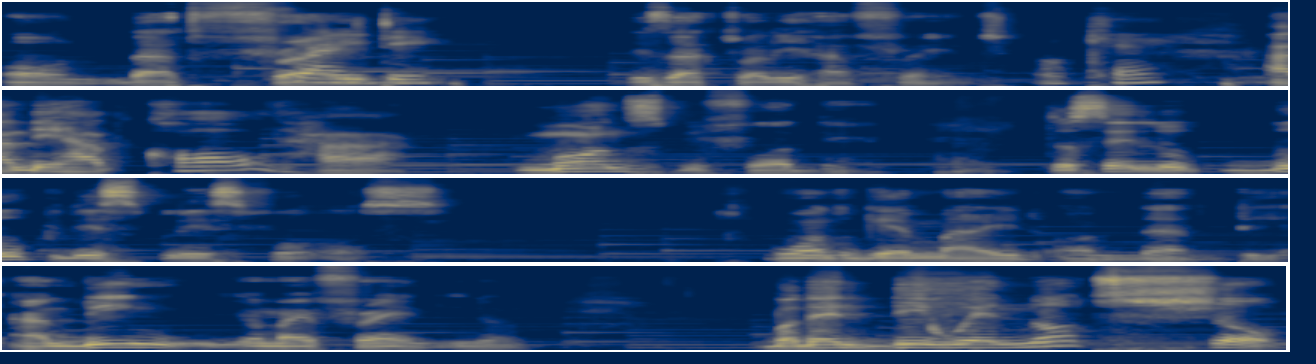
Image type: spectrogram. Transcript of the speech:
on that Friday, Friday. is actually her friend. Okay. And they had called her months before then to say, look, book this place for us. We want to get married on that day. And being my friend, you know. But then they were not sure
